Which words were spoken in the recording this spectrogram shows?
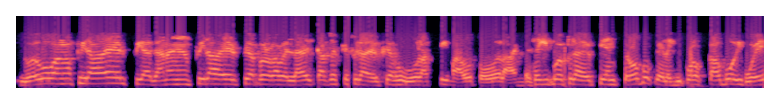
Luego van a Filadelfia, ganan en Filadelfia, pero la verdad el caso es que Filadelfia jugó lastimado todo el año. Ese equipo de Filadelfia entró porque el equipo de los Cowboys fue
